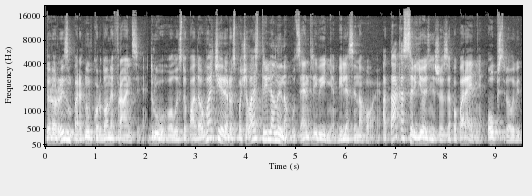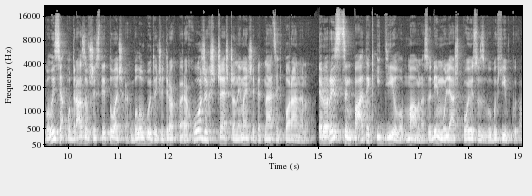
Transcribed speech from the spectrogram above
Тероризм перетнув кордони Франції. 2 листопада ввечері розпочалась стрілянина у центрі Відня біля синагоги. Атака серйозніша за попереднє. Обстріли відбулися одразу в шести точках. Було вбито чотирьох перехожих, ще щонайменше 15 поранено. Терорист симпатик і діло мав на собі муляж поясу з вибухівкою.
